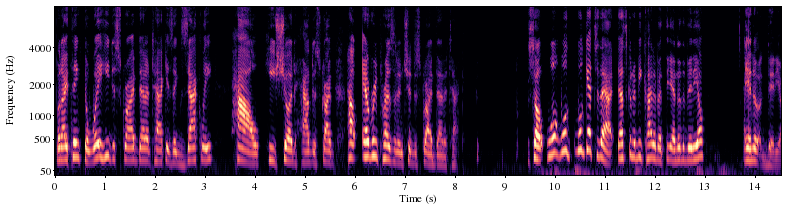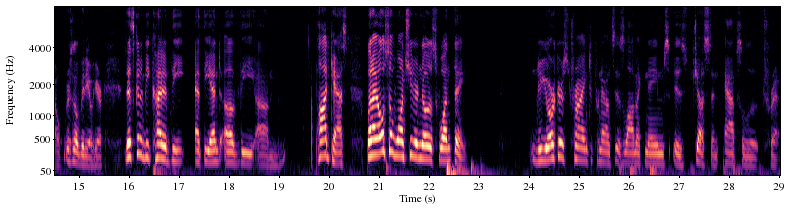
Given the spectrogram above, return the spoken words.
But I think the way he described that attack is exactly how he should have described how every president should describe that attack. So we'll we'll we'll get to that. That's going to be kind of at the end of the video and a video. There's no video here. That's going to be kind of the at the end of the um, podcast. But I also want you to notice one thing. New Yorkers trying to pronounce Islamic names is just an absolute trip.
